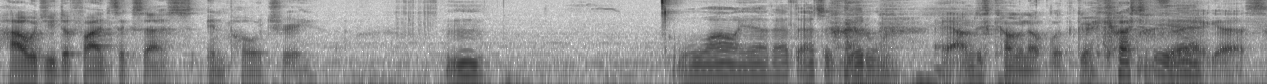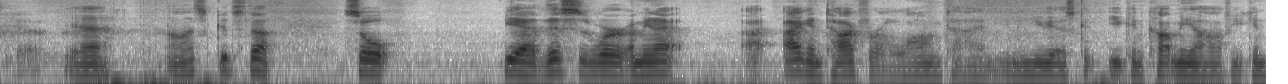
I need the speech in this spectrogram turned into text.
how would you define success in poetry. Wow, yeah, that that's a good one. Yeah, I'm just coming up with great questions today, I guess. Yeah. Yeah, oh, that's good stuff. So, yeah, this is where I mean, I, I, I can talk for a long time. I mean, you guys can you can cut me off. You can,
